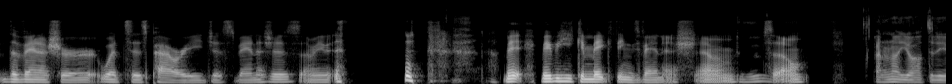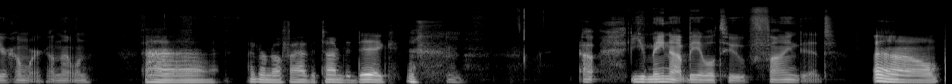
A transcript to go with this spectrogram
the Vanisher, what's his power? He just vanishes. I mean, maybe he can make things vanish. Um, Ooh. so I don't know. You'll have to do your homework on that one. uh, I don't know if I have the time to dig. You may not be able to find it. Oh.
